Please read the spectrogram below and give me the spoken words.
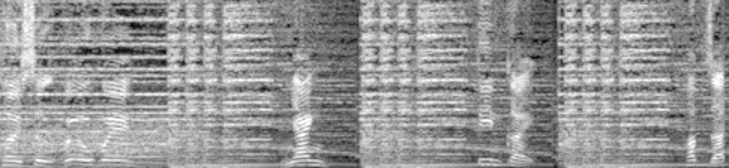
Thời sự VOV, nhanh, tin cậy, hấp dẫn.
